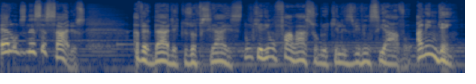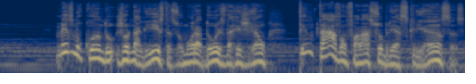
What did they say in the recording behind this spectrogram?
eram desnecessários. A verdade é que os oficiais não queriam falar sobre o que eles vivenciavam a ninguém. Mesmo quando jornalistas ou moradores da região tentavam falar sobre as crianças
